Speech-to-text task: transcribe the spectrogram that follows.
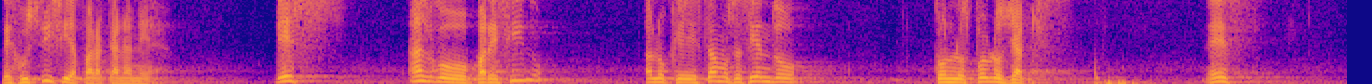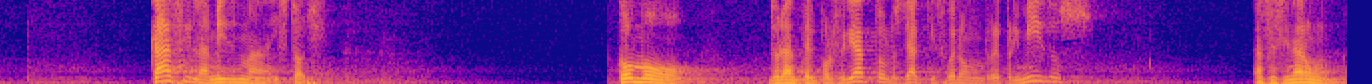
de justicia para Cananea. Es algo parecido a lo que estamos haciendo con los pueblos yaquis. Es casi la misma historia. Como durante el porfiriato los yaquis fueron reprimidos, asesinaron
